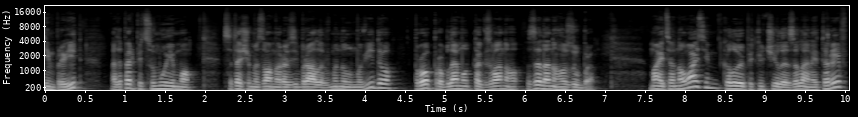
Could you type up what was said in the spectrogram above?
Всім привіт! А тепер підсумуємо все те, що ми з вами розібрали в минулому відео про проблему так званого зеленого зубра. Мається на увазі, коли ви підключили зелений тариф,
